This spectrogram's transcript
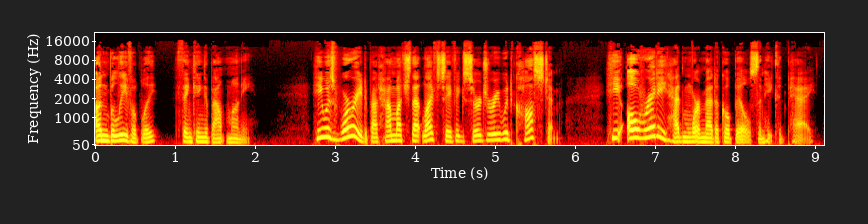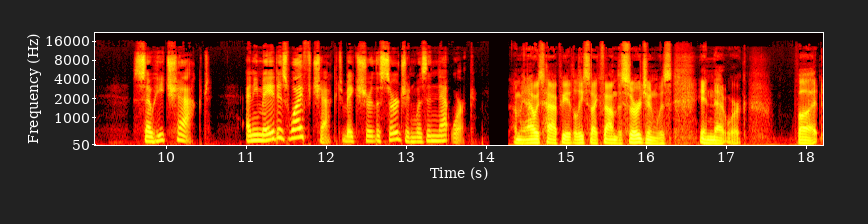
unbelievably, thinking about money. He was worried about how much that life saving surgery would cost him. He already had more medical bills than he could pay. So he checked, and he made his wife check to make sure the surgeon was in network. I mean, I was happy at least I found the surgeon was in network, but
